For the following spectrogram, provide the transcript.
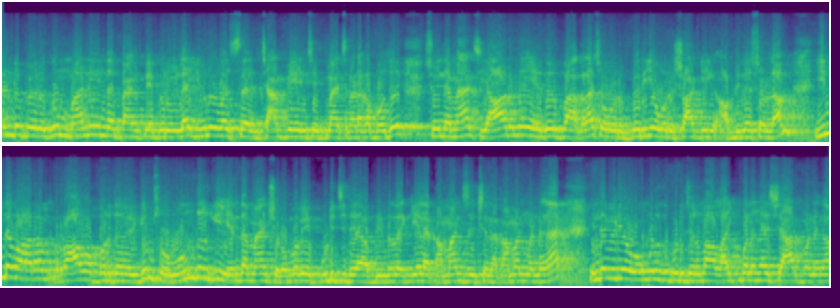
ரெண்டு பேருக்கும் மணி இந்த பேங்க் பேப்பரியில் யூனிவர்சல் சாம்பியன்ஷிப் மேட்ச் நடக்க போகுது. ஸோ இந்த மேட்ச் யாருமே எதிர்பார்க்கல. ஸோ ஒரு பெரிய ஒரு ஷாக்கிங் அப்படின்னு சொல்லலாம். இந்த வாரம் ராவை பொறுத்த வரைக்கும் ஸோ உங்களுக்கு எந்த மேட்ச் ரொம்பவே பிடிச்சது அப்படின்றத கீழே கமெண்ட் செக்ஷனில் கமெண்ட் பண்ணுங்க. இந்த வீடியோ உங்களுக்கு பிடிச்சிருந்தா லைக் பண்ணுங்க ஷேர் பண்ணுங்க.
